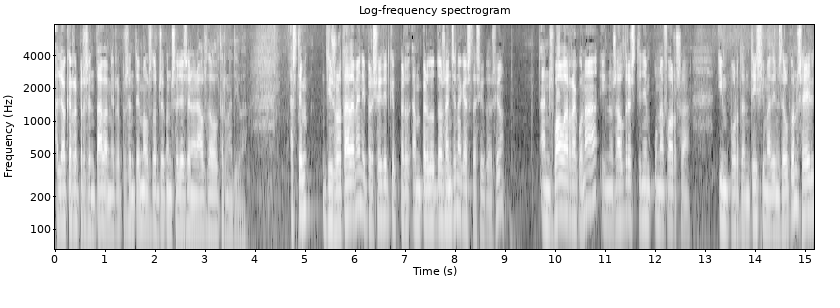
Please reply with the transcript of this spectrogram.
allò que representàvem i representem els 12 consellers generals de l'alternativa. Estem dissortadament i per això he dit que per, hem perdut dos anys en aquesta situació. Ens vol arraconar i nosaltres tenim una força importantíssima dins del Consell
